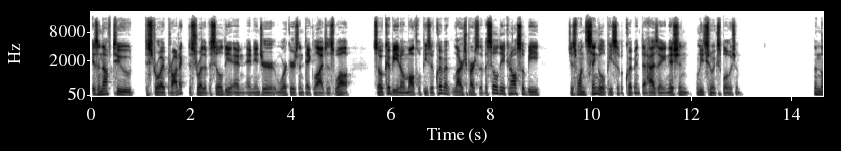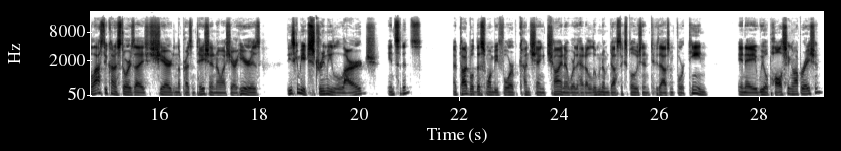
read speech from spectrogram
is enough to destroy product, destroy the facility, and, and injure workers and take lives as well. So it could be, you know, multiple pieces of equipment, large parts of the facility. It can also be just one single piece of equipment that has a ignition, leads to an explosion. Then the last two kind of stories I shared in the presentation and I want to share here is these can be extremely large incidents. I've talked about this one before of Kunshan, China, where they had aluminum dust explosion in 2014 in a wheel polishing operation,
